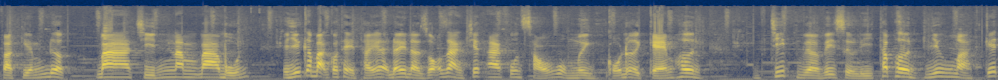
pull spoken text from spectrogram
và kiếm được 39534 thì như các bạn có thể thấy ở đây là rõ ràng chiếc iPhone 6 của mình có đời kém hơn chip và vi xử lý thấp hơn. Nhưng mà kết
